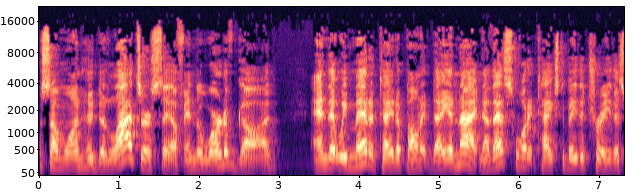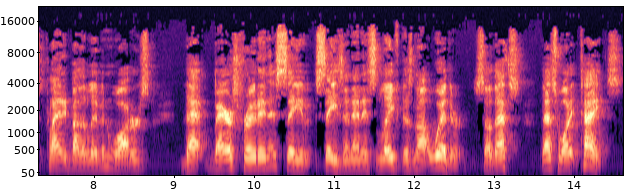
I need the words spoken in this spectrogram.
someone who delights ourselves in the Word of God and that we meditate upon it day and night. Now, that's what it takes to be the tree that's planted by the living waters that bears fruit in its season and its leaf does not wither. So that's, that's what it takes.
